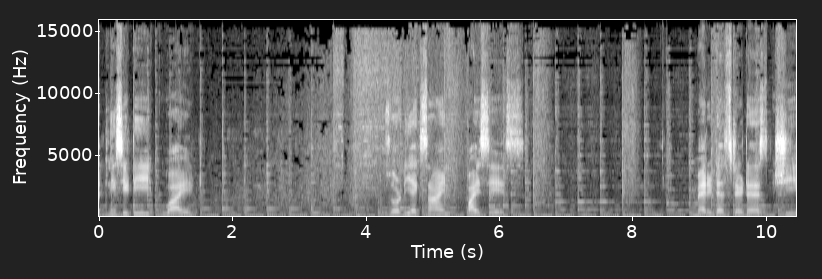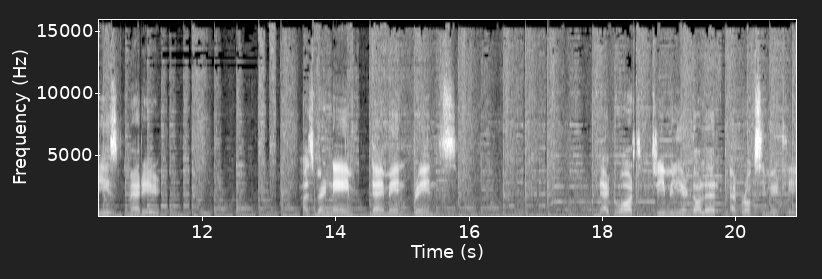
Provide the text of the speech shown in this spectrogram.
Ethnicity white. Zodiac sign Pisces. Marital status she is married. Husband name Diamond Prince. Net worth $3 million approximately.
